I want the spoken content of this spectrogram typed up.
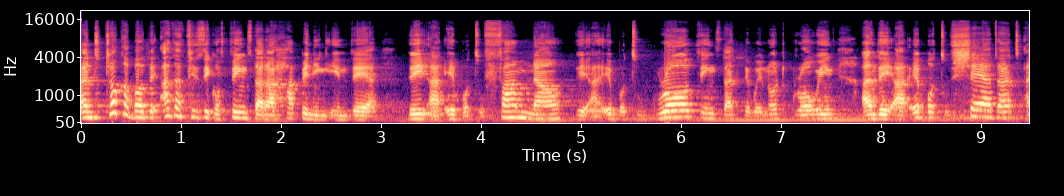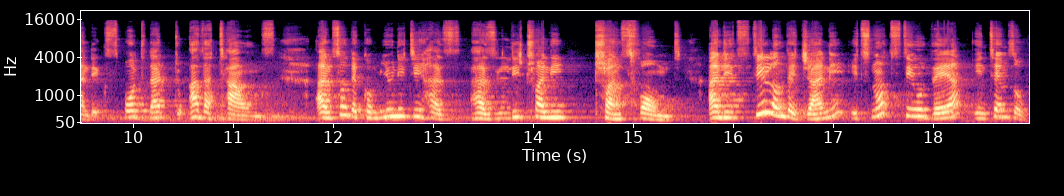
and talk about the other physical things that are happening in there. They are able to farm now. They are able to grow things that they were not growing. And they are able to share that and export that to other towns. And so the community has has literally transformed. And it's still on the journey. It's not still there in terms of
